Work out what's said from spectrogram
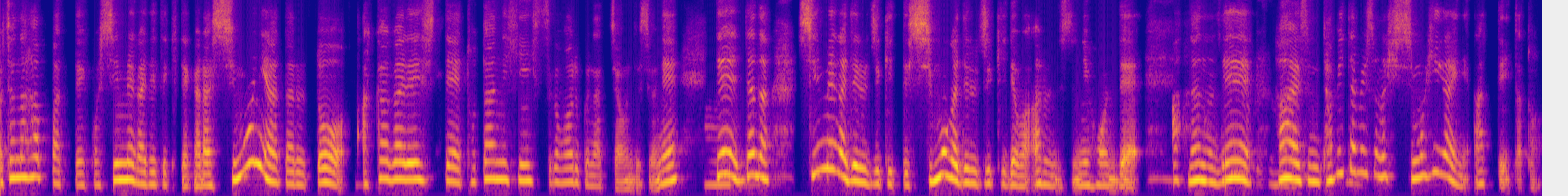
お茶の葉っぱってこう新芽が出てきてから霜に当たると赤枯れして途端に品質が悪くなっちゃうんですよね。うん、でただ新芽が出る時期って霜が出る時期ではあるんです日本で。なのでたびたびその霜被害に遭っていたと。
